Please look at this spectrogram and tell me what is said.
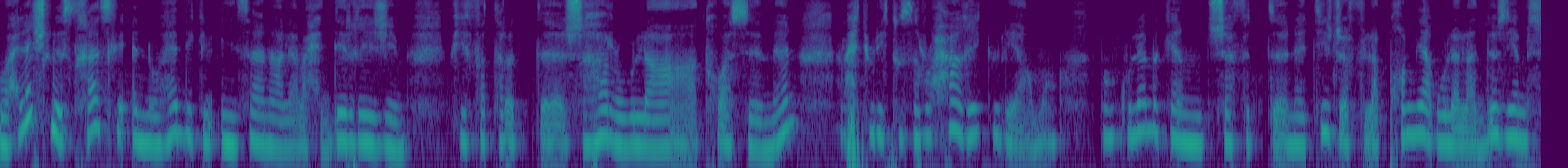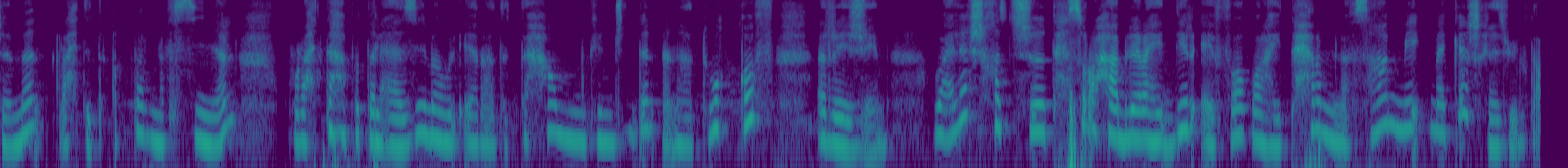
وعلاش le stress؟ لأنه هذيك الإنسانة اللي راح دير ريجيم في فترة شهر ولا 3 semaines راح تولي توزن روحها régulièrement donc ولا ما كانت شافت نتيجة في la première ولا la deuxième semaine راح تتأثر نفسيا وراح تهبط العزيمة والإرادة تاعها وممكن جدا أنها توقف الريجيم وعلاش خاص تحس روحها بلي راهي دير effort وراهي تحرم نفسها mais ما كاش résultat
